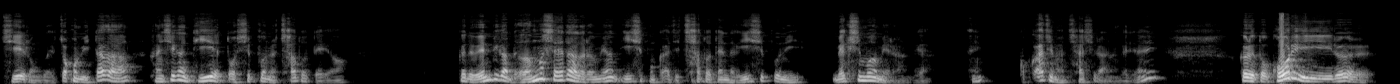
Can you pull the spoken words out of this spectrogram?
지혜로운 거예요. 조금 있다가 한 시간 뒤에 또 10분을 차도 돼요. 근데 왼비가 너무 세다 그러면 20분까지 차도 된다. 20분이 맥시멈이라는 거야. 그까지만 차시라는 거죠. 그리고 또 고리를,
